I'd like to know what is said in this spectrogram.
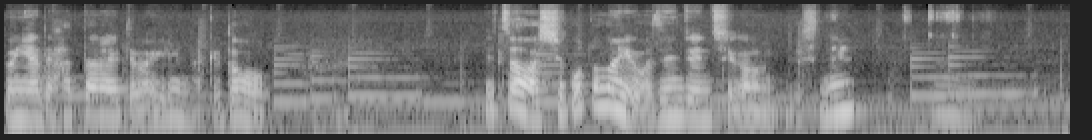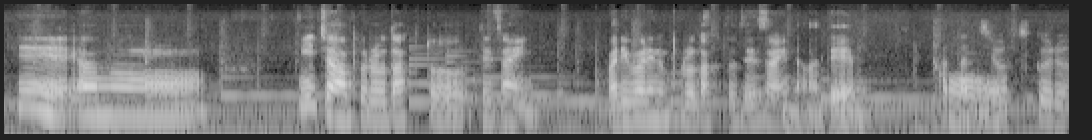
分野で働いてはいるんだけど実は仕事内容は全然違うんですね。うん、であのみーちゃんはプロダクトデザインバリバリのプロダクトデザイナーで形を作る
